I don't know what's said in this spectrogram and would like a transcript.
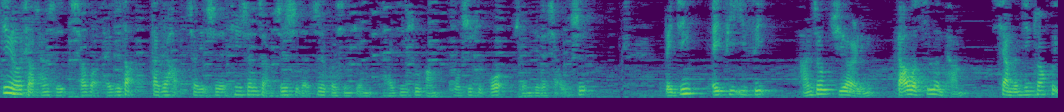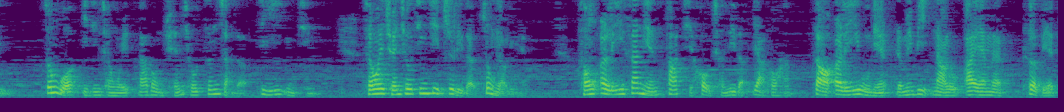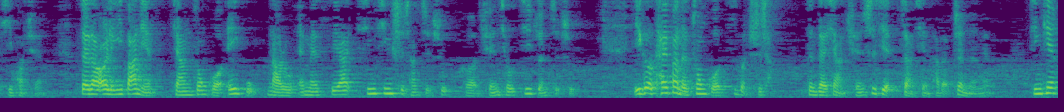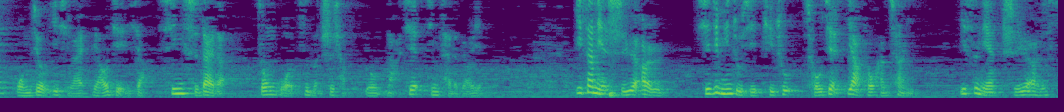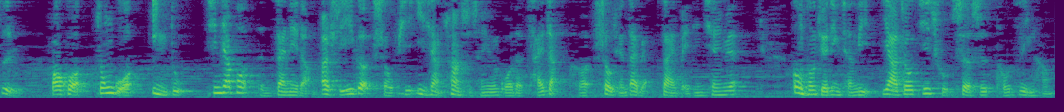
金融小常识，小宝才知道。大家好，这里是听声长知识的智慧型节目《财经书房》，我是主播纯洁的小巫师。北京 APEC、杭州 G20、达沃斯论坛、厦门金砖会议，中国已经成为拉动全球增长的第一引擎，成为全球经济治理的重要力量。从2013年发起后成立的亚投行，到2015年人民币纳入 IMF 特别提款权。再到二零一八年，将中国 A 股纳入 MSCI 新兴市场指数和全球基准指数，一个开放的中国资本市场正在向全世界展现它的正能量。今天，我们就一起来了解一下新时代的中国资本市场有哪些精彩的表演。一三年十月二日，习近平主席提出筹建亚投行倡议。一四年十月二十四日，包括中国、印度。新加坡等在内的二十一个首批意向创始成员国的财长和授权代表在北京签约，共同决定成立亚洲基础设施投资银行。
